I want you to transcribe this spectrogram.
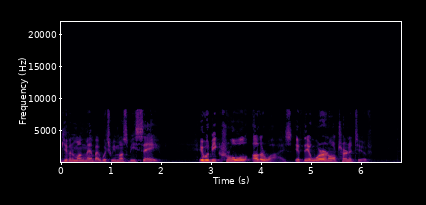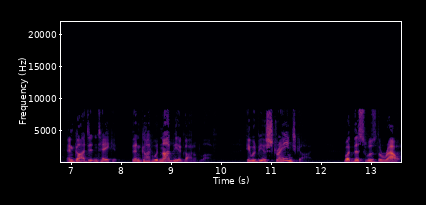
given among men by which we must be saved. It would be cruel otherwise if there were an alternative and God didn't take it. Then God would not be a God of love. He would be a strange God. But this was the route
